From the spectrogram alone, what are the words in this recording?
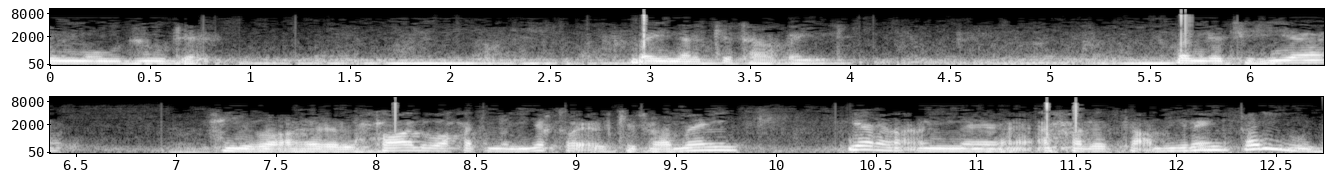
الموجودة بين الكتابين والتي هي في ظاهر الحال واحد من يقرأ الكتابين يرى أن أحد التعبيرين قريب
